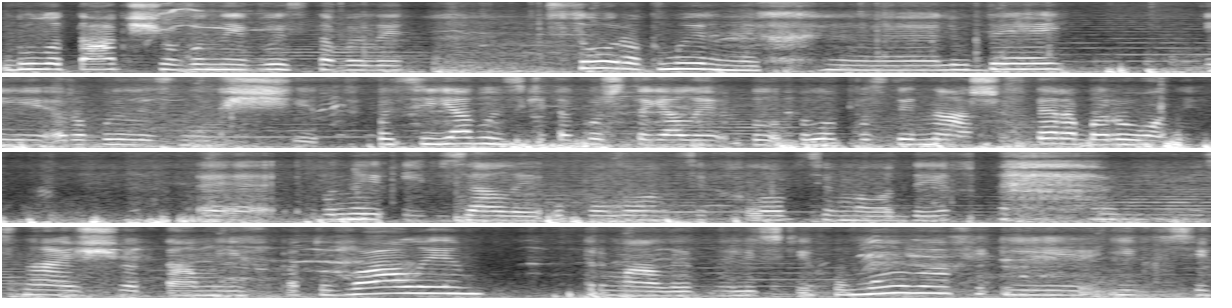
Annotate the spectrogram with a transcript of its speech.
Було так, що вони виставили 40 мирних е, людей і робили з них щит. По цій Яблунській також стояли блокпости наших тероборони. Е, Вони їх взяли у полон цих хлопців молодих. Знаю, що там їх катували, тримали в нелюдських умовах і їх всіх.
